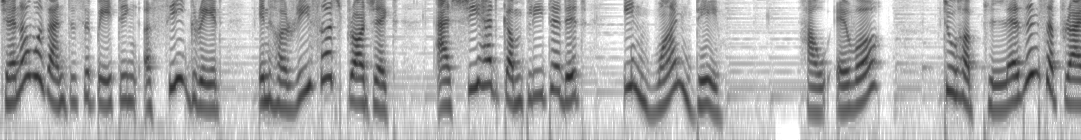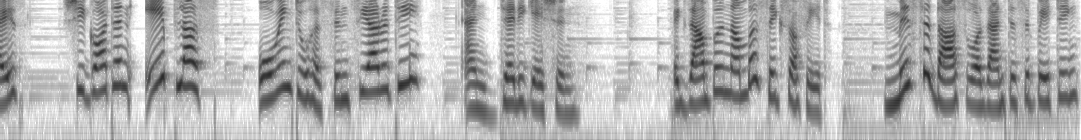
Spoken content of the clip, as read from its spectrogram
Jenna was anticipating a C grade in her research project as she had completed it in one day. However, to her pleasant surprise, she got an A plus owing to her sincerity and dedication. Example number 6 of 8. Mr. Das was anticipating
